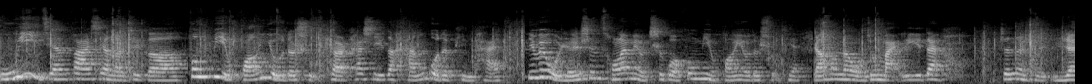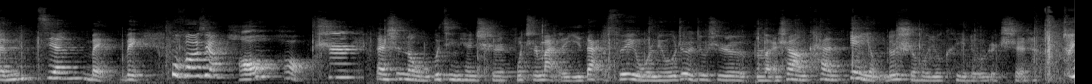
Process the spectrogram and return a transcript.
无意间发现了这个蜂蜜黄油的薯片儿，它是一个韩国的品牌。因为我人生从来没有吃过蜂蜜黄油的薯片，然后呢，我就买了一袋。真的是人间美味，我发现好好吃。但是呢，我不今天吃，我只买了一袋，所以我留着就是晚上看电影的时候就可以留着吃它。推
